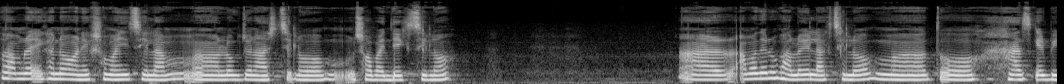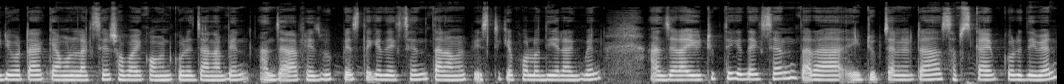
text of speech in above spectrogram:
তো আমরা এখানে অনেক সময়ই ছিলাম লোকজন আসছিল, সবাই দেখছিল। আর আমাদেরও ভালোই লাগছিল তো আজকের ভিডিওটা কেমন লাগছে সবাই কমেন্ট করে জানাবেন। আর যারা ফেসবুক পেজ থেকে দেখছেন, তারা আমার পেজটিকে ফলো দিয়ে রাখবেন। আর যারা ইউটিউব থেকে দেখছেন, তারা ইউটিউব চ্যানেলটা সাবস্ক্রাইব করে দিবেন,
